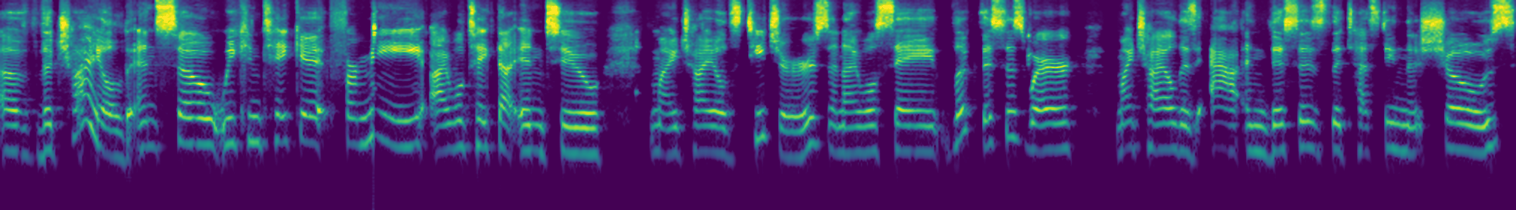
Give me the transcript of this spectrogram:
Of the child, and so we can take it. For me, I will take that into my child's teachers, and I will say, "Look, this is where my child is at, and this is the testing that shows."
